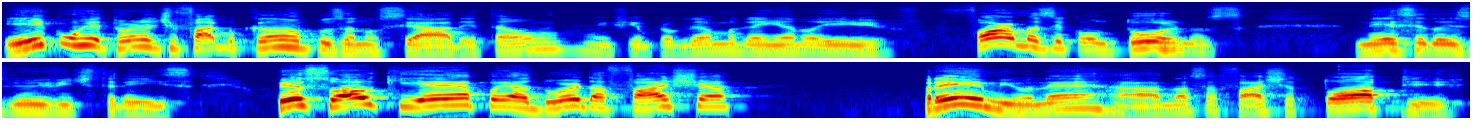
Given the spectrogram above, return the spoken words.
E com o retorno de Fábio Campos anunciado. Então, enfim, o programa ganhando aí formas e contornos nesse 2023. Pessoal que é apoiador da faixa prêmio, né? A nossa faixa top.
